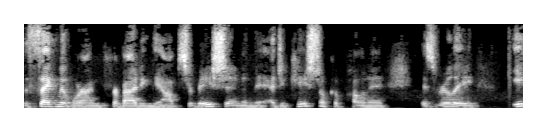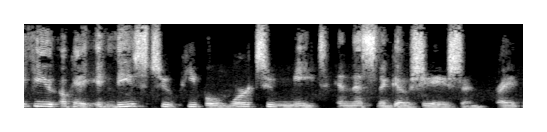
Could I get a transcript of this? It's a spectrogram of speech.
the segment where I'm providing the observation and the educational component is really if you okay if these two people were to meet in this negotiation right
